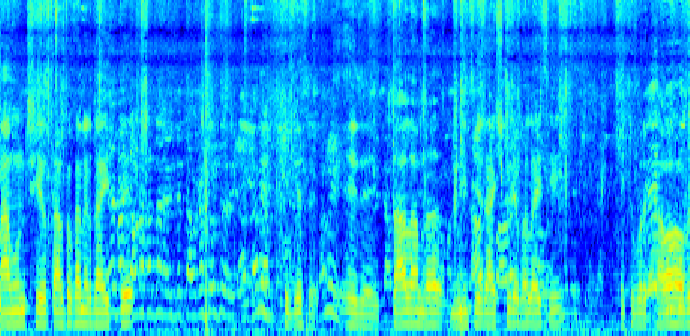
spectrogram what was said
মামুন, সেও তাল টোকানের দায়িত্বে। ঠিক আছে। এই যে তাল আমরা নিচে রাইস করে ফেলাইছি। একটু পরে খাওয়া হবে।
